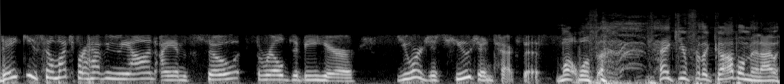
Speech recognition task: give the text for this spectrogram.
Thank you so much for having me on. I am so thrilled to be here. You are just huge in Texas. Well, well thank you for the compliment. I,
